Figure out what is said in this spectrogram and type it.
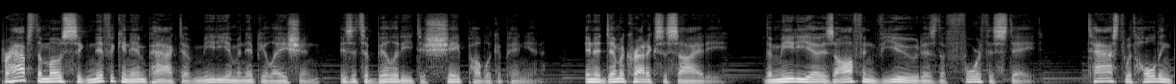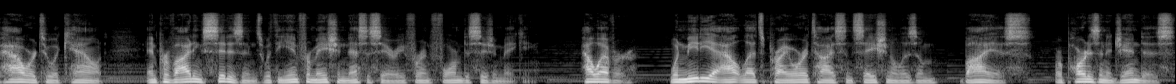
Perhaps the most significant impact of media manipulation is its ability to shape public opinion. In a democratic society, the media is often viewed as the fourth estate, tasked with holding power to account and providing citizens with the information necessary for informed decision making. However, when media outlets prioritize sensationalism, bias, or partisan agendas,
